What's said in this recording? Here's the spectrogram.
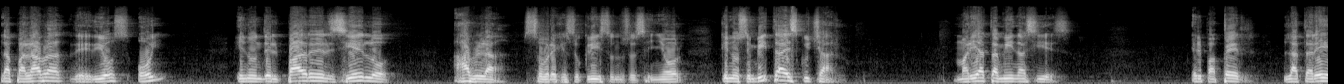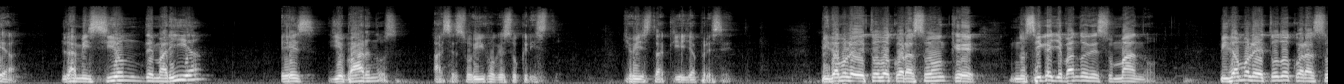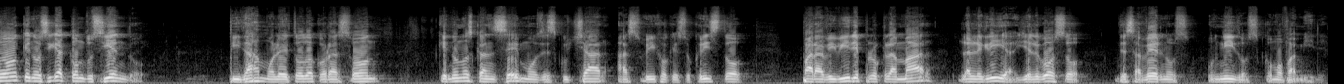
la palabra de Dios hoy, en donde el Padre del cielo habla sobre Jesucristo, nuestro Señor, que nos invita a escucharlo. María también así es. El papel, la tarea, la misión de María es llevarnos hacia su Hijo Jesucristo. Y hoy está aquí ella presente. Pidámosle de todo corazón que nos siga llevando de su mano. Pidámosle de todo corazón que nos siga conduciendo. Pidámosle de todo corazón que no nos cansemos de escuchar a su Hijo Jesucristo para vivir y proclamar la alegría y el gozo de sabernos unidos como familia.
